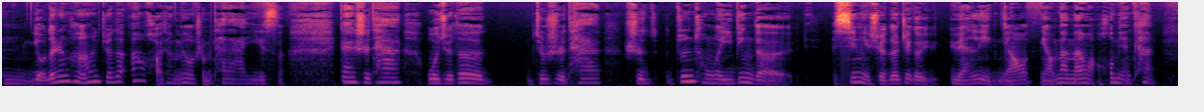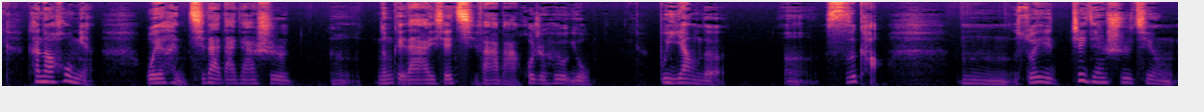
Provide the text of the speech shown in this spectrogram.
嗯，有的人可能觉得啊，好像没有什么太大意思，但是它，我觉得就是它是遵从了一定的心理学的这个原理，你要你要慢慢往后面看，看到后面，我也很期待大家是，嗯，能给大家一些启发吧，或者会有有不一样的，嗯，思考。嗯，所以这件事情，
